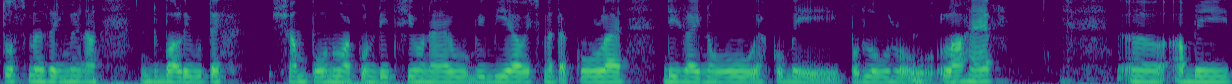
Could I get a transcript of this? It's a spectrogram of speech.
To jsme zejména dbali u těch šamponů a kondicionérů, vybírali jsme takovouhle designovou jakoby podlouhlou lahev, eh, aby,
